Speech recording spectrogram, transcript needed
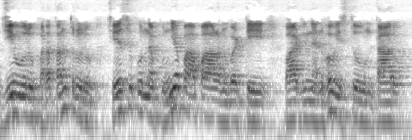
జీవులు పరతంత్రులు చేసుకున్న పుణ్యపాపాలను బట్టి వాటిని అనుభవిస్తూ ఉంటారు.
